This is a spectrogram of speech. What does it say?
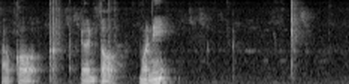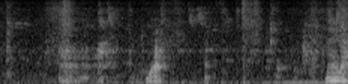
แล้วก็เดินต่องวดนี้เดี๋ยวไหนล่ะ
